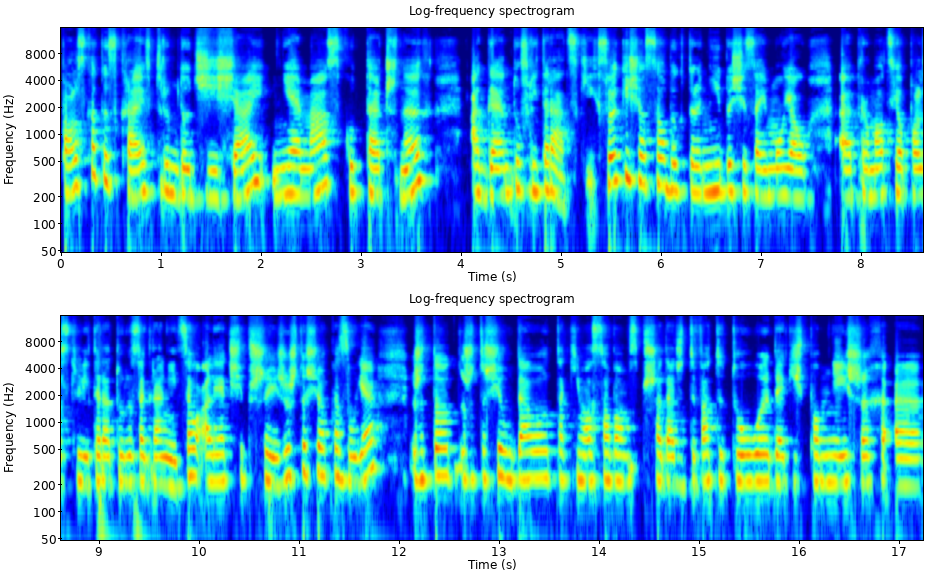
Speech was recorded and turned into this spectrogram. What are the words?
Polska to jest kraj, w którym do dzisiaj nie ma skutecznych agentów literackich. Są jakieś osoby, które niby się zajmują e, promocją polskiej literatury za granicą, ale jak się przyjrzysz, to się okazuje, że to, że to się udało takim osobom sprzedać dwa tytuły do jakichś pomniejszych e,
